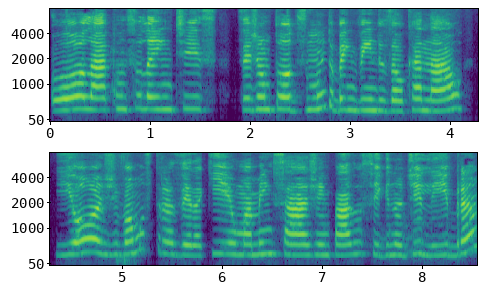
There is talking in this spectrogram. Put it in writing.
Olá, consulentes! Sejam todos muito bem-vindos ao canal e hoje vamos trazer aqui uma mensagem para o signo de Libra.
